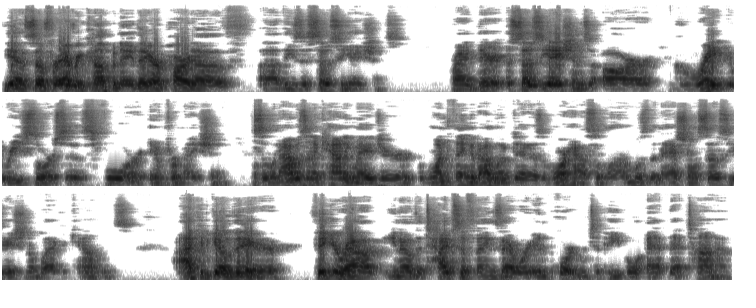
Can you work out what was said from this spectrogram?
Yeah, so for every company, they are part of uh, these associations, right? Their associations are great resources for information. So when I was an accounting major, one thing that I looked at as a Morehouse alum was the National Association of Black Accountants I could go there, figure out, you know, the types of things that were important to people at that time.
